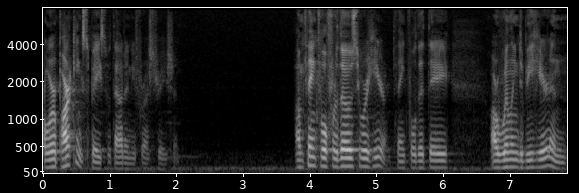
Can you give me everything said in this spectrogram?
or a parking space without any frustration. I'm thankful for those who are here. I'm thankful that they are willing to be here. And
